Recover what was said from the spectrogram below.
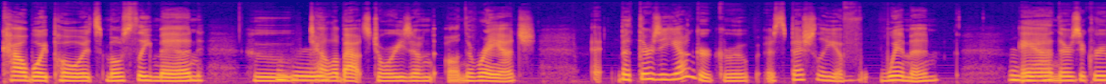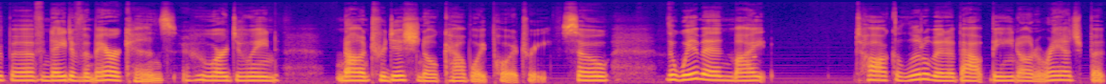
cowboy poets, mostly men who mm-hmm. tell about stories on, on the ranch. But there's a younger group, especially of women, mm-hmm. and there's a group of Native Americans who are doing non traditional cowboy poetry. So the women might talk a little bit about being on a ranch, but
